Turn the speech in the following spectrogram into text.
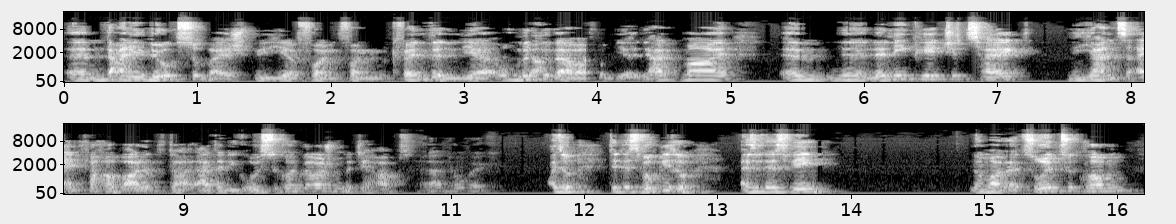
ähm, Daniel Dirks zum Beispiel hier von, von Quentin, hier auch Mitbewerber ja. von mir, der hat mal ähm, eine Landingpage gezeigt, eine ganz einfache Wahl. Da hat er die größte Conversion mit gehabt. Ja, ich. Also, das ist wirklich so. Also deswegen, nochmal wieder zurückzukommen,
